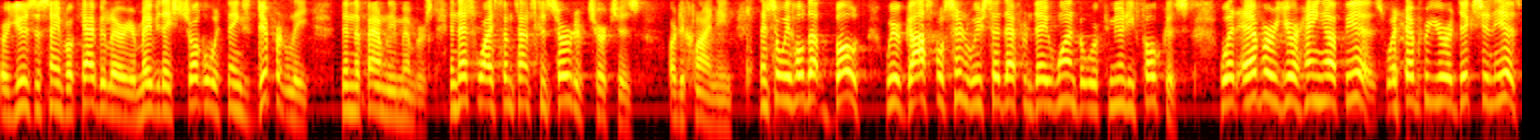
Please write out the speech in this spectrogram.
or use the same vocabulary, or maybe they struggle with things differently than the family members. And that's why sometimes conservative churches are declining. And so we hold up both. We're gospel centered. We've said that from day one, but we're community focused. Whatever your hang up is, whatever your addiction is,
